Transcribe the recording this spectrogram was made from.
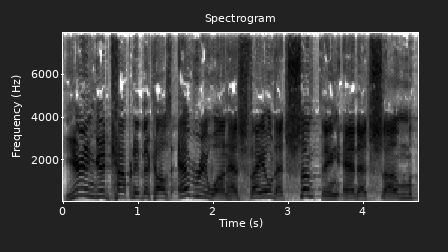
You're in good company because everyone has failed at something and at some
